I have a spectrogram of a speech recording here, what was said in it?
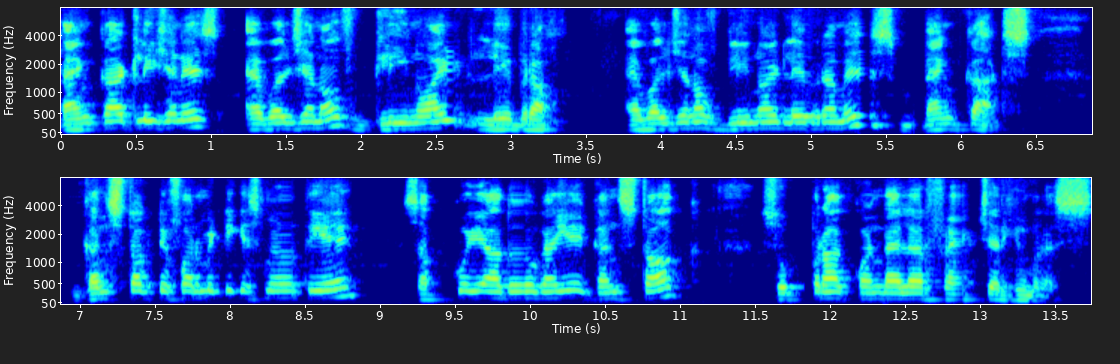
Bankart lesion is avulsion of glenoid labrum. Avulsion of glenoid labrum is Bankart's. Gunstock deformity किसमें होती है सबको याद होगा ये Gunstock supracondylar fracture humerus.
